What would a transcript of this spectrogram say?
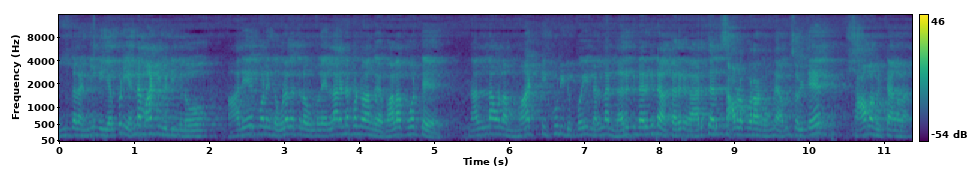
உங்களை நீங்கள் எப்படி என்ன மாட்டி விட்டீங்களோ அதே போல் இந்த உலகத்தில் உங்களை எல்லாரும் என்ன பண்ணுவாங்க? வலை போட்டு நல்லா உன்னை மாட்டி கூட்டிகிட்டு போய் நல்லா நறுக்கு நறுக்குன்னு கரு அறுத்து அறுத்து சாப்பிட போகிறாங்க ஒன்று அப்படின்னு சொல்லிட்டு சாபம் விட்டாங்களாம்.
